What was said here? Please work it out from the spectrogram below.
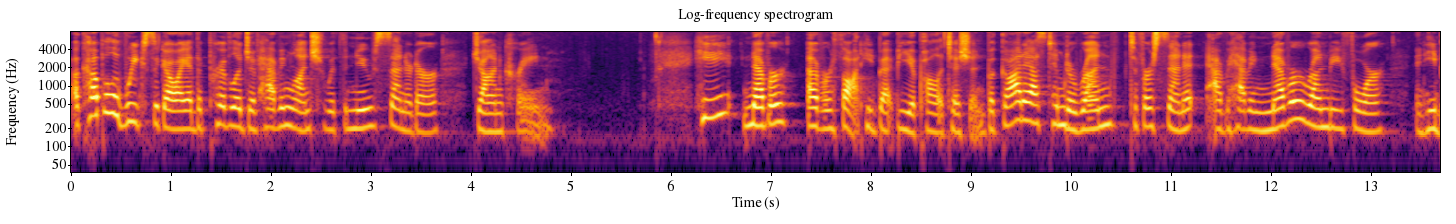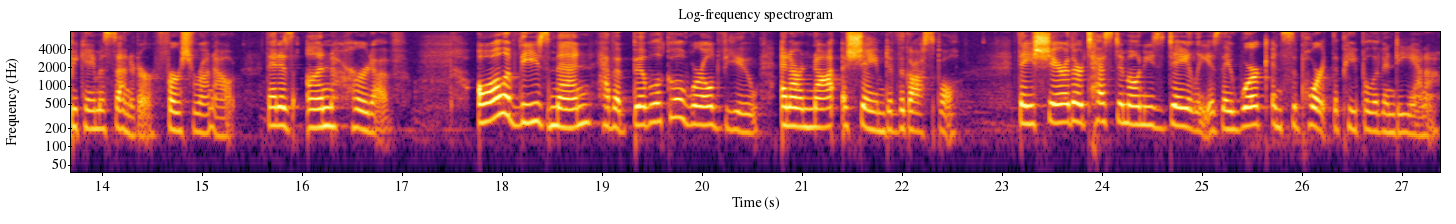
A couple of weeks ago, I had the privilege of having lunch with the new Senator, John Crane. He never ever thought he'd be a politician, but God asked him to run to first Senate, having never run before, and he became a senator, first run out. That is unheard of. All of these men have a biblical worldview and are not ashamed of the gospel. They share their testimonies daily as they work and support the people of Indiana.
